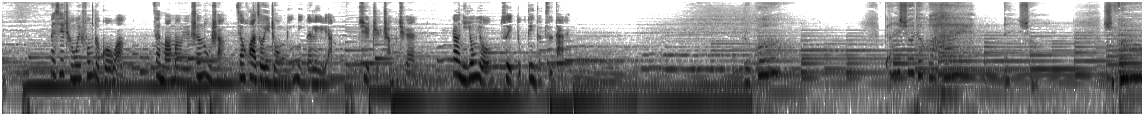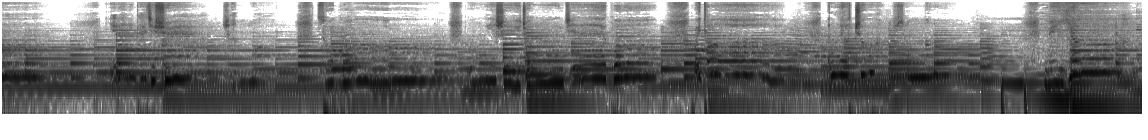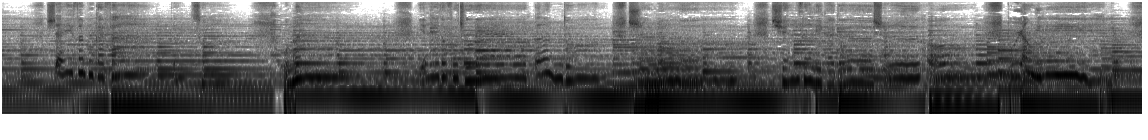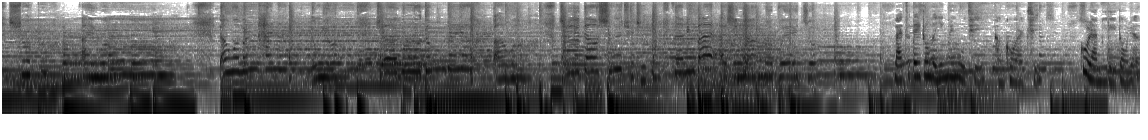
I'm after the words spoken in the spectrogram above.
那些成为风的过往，在茫茫人生路上，将化作一种冥冥的力量，聚指成全，让你拥有最笃定的姿态。继续沉默？错过。不也是一种结果，回头能留住什么？没有谁犯不该犯的错，我们也都付出了是我。选择离开的时，来自杯中的氤氲雾气腾空而起，固然迷离动人，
